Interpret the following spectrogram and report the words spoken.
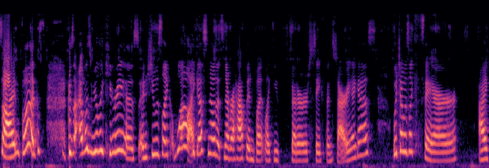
sign books? Because I was really curious, and she was like, well, I guess no, that's never happened, but like, you better safe than sorry, I guess. Which I was like, fair. I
